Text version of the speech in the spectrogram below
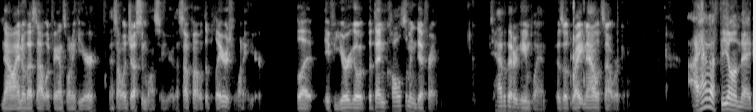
Now, I know that's not what fans want to hear. That's not what Justin wants to hear. That's not what the players want to hear. But if you're going, but then call something different. Have a better game plan because right now it's not working. I have a feeling that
